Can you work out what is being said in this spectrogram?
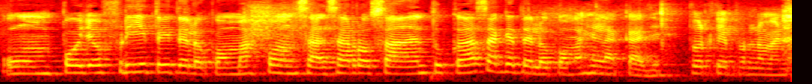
un pollo frito y te lo comas con salsa rosada en tu casa que te lo comas en la calle? Porque por lo menos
